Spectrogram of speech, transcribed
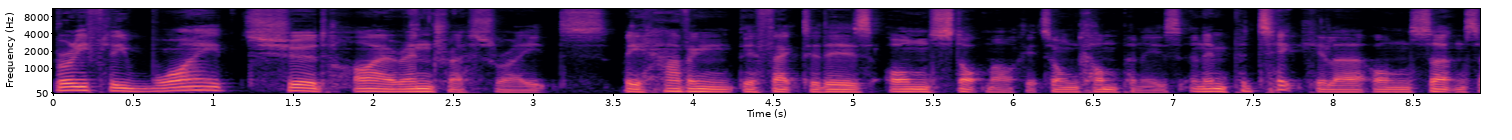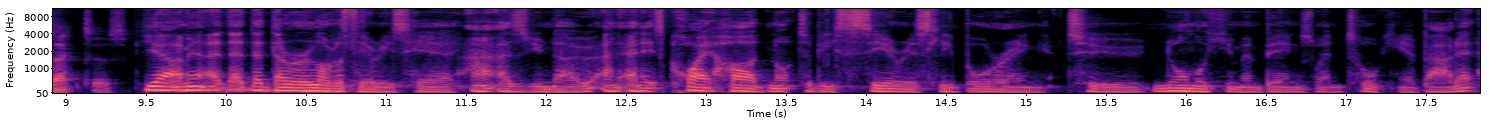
briefly, why should higher interest rates be having the effect it is on stock markets, on companies, and in particular on certain sectors? Yeah, I mean, th- th- there are a lot of theories here, as you know, and, and it's quite hard not to be seriously boring to normal human beings when talking about it.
